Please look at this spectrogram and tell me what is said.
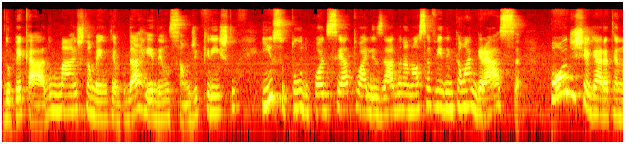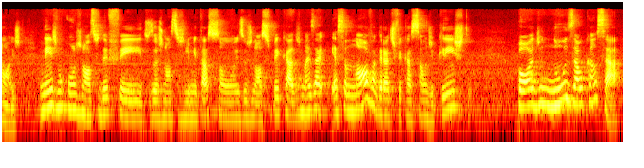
do pecado, mas também o tempo da redenção de Cristo, isso tudo pode ser atualizado na nossa vida. Então a graça pode chegar até nós mesmo com os nossos defeitos, as nossas limitações, os nossos pecados, mas a, essa nova gratificação de Cristo pode nos alcançar.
